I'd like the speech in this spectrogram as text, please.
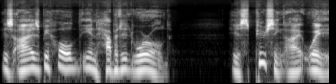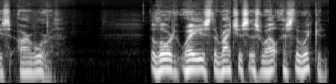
His eyes behold the inhabited world. His piercing eye weighs our worth. The Lord weighs the righteous as well as the wicked.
